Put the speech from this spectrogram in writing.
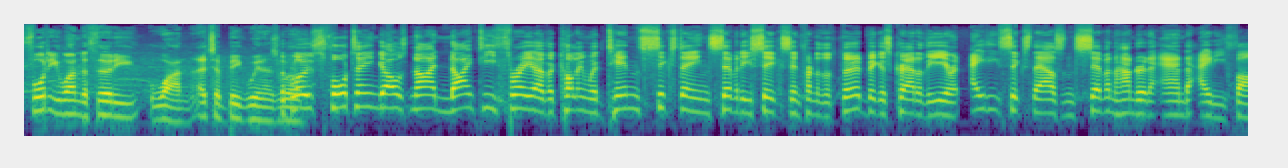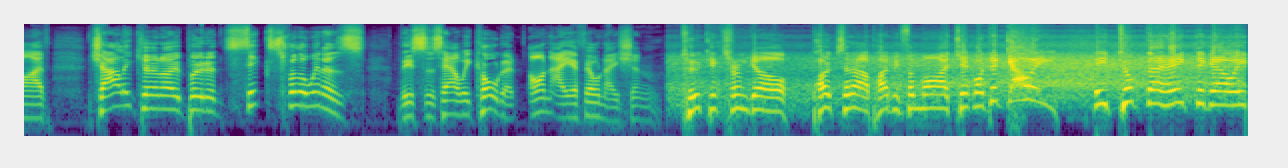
41 to 31. That's a big win as the well. The Blues 14 goals, 9 93 over Collingwood, 10 16 76 in front of the third biggest crowd of the year at 86,785. Charlie Curnow booted six for the winners. This is how we called it on AFL Nation. Two kicks from goal, pokes it up, hoping for Mihocek or DeGoey. He took the heat, DeGoey,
